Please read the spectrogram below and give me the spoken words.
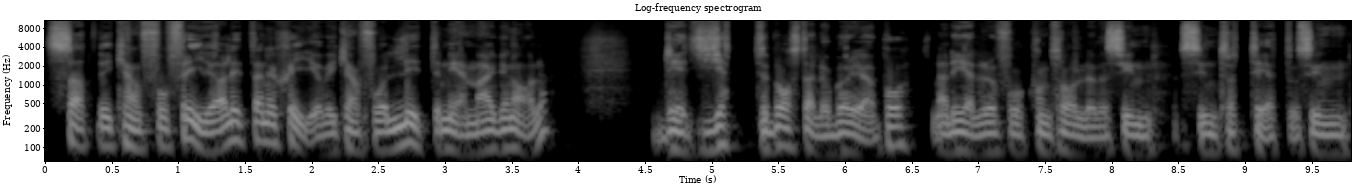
Så att vi kan få frigöra lite energi och vi kan få lite mer marginaler. Det är ett jättebra ställe att börja på när det gäller att få kontroll över sin, sin trötthet och sin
